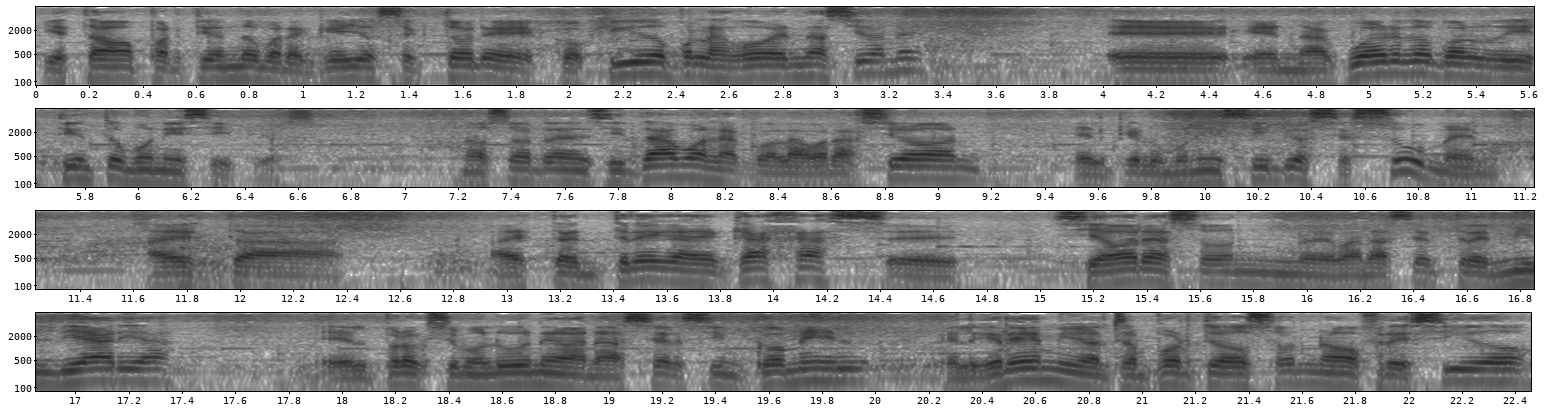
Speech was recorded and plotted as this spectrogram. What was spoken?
Y estamos partiendo por aquellos sectores escogidos por las gobernaciones eh, en acuerdo con los distintos municipios. Nosotros necesitamos la colaboración, el que los municipios se sumen a esta, a esta entrega de cajas. Eh, si ahora son, eh, van a ser 3.000 diarias, el próximo lunes van a ser 5.000. El gremio del transporte de Osorno ha ofrecido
